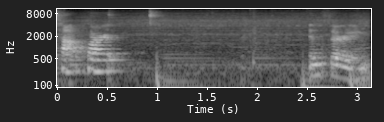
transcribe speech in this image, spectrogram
Top part, inserting.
